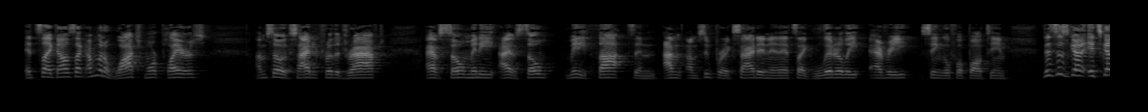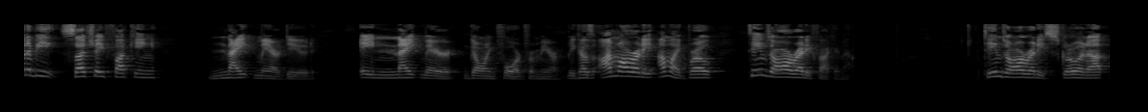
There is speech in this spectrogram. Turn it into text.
it's like I was like I'm going to watch more players. I'm so excited for the draft. I have so many I have so many thoughts and I'm I'm super excited and it's like literally every single football team this is gonna it's gonna be such a fucking nightmare, dude. A nightmare going forward from here. Because I'm already I'm like, bro, teams are already fucking up. Teams are already screwing up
